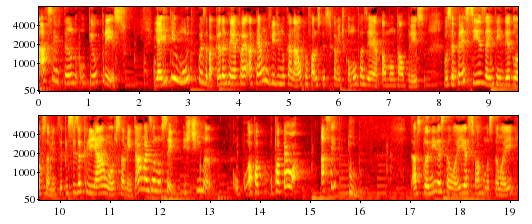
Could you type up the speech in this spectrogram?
acertando o teu preço. E aí tem muita coisa bacana, tem até- um vídeo no canal que eu falo especificamente como fazer a montar o preço. Você precisa entender do orçamento, você precisa criar um orçamento. Ah, mas eu não sei. Estima. O, a o papel aceita tudo. As planilhas estão aí, as fórmulas estão aí,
